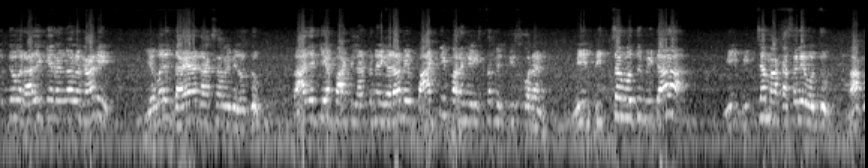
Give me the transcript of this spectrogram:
ఉద్యోగ రాజకీయ రంగంలో కానీ ఎవరి దయాదాక్షాల మీద వద్దు. రాజకీయ పార్టీలు అంటున్నాయి కదా మేము పార్టీ పరంగా ఇస్తాం మీరు తీసుకోరండి. మీ బిచ్చ వద్దు బిడ్డ మీ బిచ్చ మాకు అసలే వద్దు. మాకు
